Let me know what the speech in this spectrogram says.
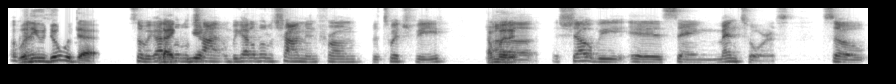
What do you do with that? So we got Like, a little yeah. chime. We got a little chime in from the Twitch feed. I'm with it. uh, Shelby is saying mentors. So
